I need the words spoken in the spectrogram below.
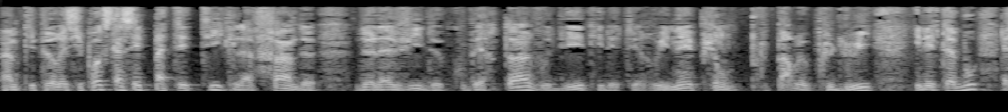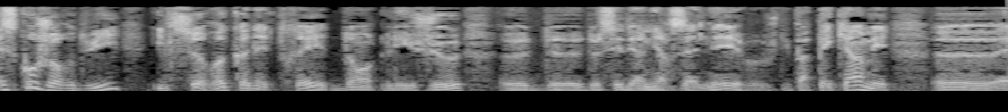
un petit peu réciproque. C'est assez pathétique la fin de, de la vie de Coubertin, vous dites, il était ruiné, puis on ne parle plus de lui, il est à bout. Est-ce qu'aujourd'hui, il se reconnaîtrait dans les jeux euh, de, de ces dernières années, je dis pas Pékin, mais euh,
